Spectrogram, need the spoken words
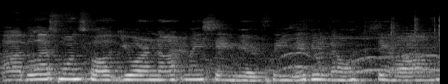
Uh, the last one's called You Are Not My Savior. Please, if you know, sing along.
